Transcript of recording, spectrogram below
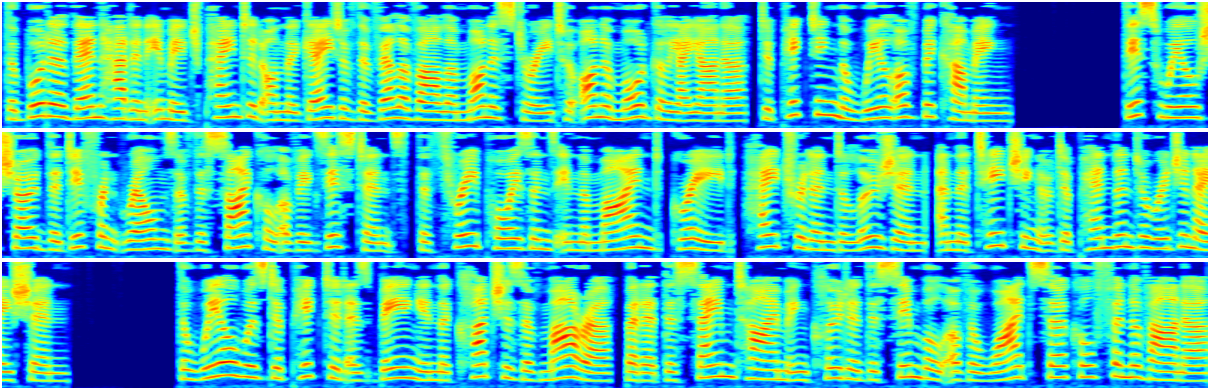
The Buddha then had an image painted on the gate of the Veluvana monastery to honor Maudgalyayana, depicting the wheel of becoming. This wheel showed the different realms of the cycle of existence, the three poisons in the mind greed, hatred and delusion, and the teaching of dependent origination. The wheel was depicted as being in the clutches of Mara, but at the same time included the symbol of a white circle for nirvana.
